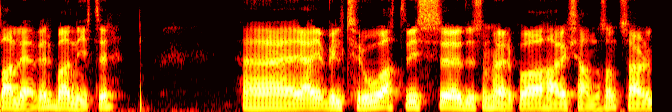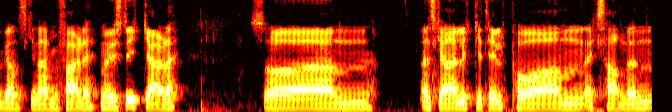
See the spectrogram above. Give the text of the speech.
Bare lever, bare nyter. Uh, jeg vil tro at hvis uh, du som hører på, har eksamen og sånt, så er du ganske nærme ferdig. Men hvis du ikke er det, så um, ønsker jeg deg lykke til på eksamen,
